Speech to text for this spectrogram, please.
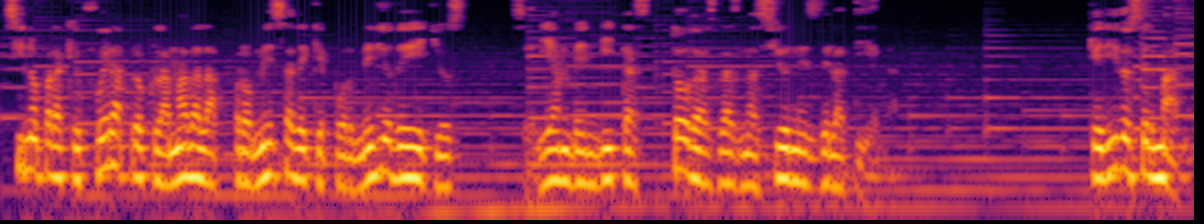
sino para que fuera proclamada la promesa de que por medio de ellos serían benditas todas las naciones de la tierra. Queridos hermanos,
